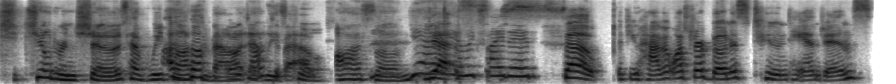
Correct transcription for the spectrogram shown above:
ch- children's shows have we talked about? talked at least about. cool. Awesome. Yeah, yes. I'm excited. So if you haven't watched our bonus tune tangents,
